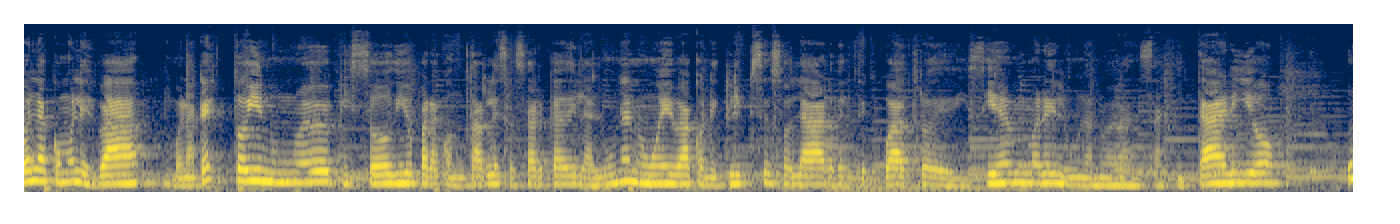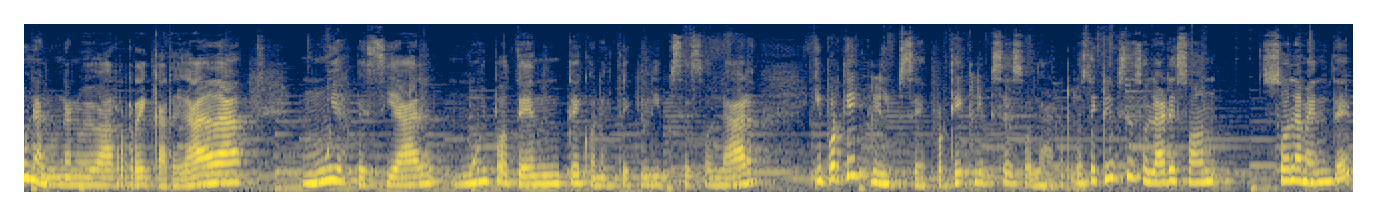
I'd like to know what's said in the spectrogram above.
hola, ¿cómo les va? Bueno, acá estoy en un nuevo episodio para contarles acerca de la luna nueva con eclipse solar de este 4 de diciembre, luna nueva en Sagitario, una luna nueva recargada, muy especial, muy potente con este eclipse solar. ¿Y por qué eclipse? ¿Por qué eclipse solar? Los eclipses solares son solamente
